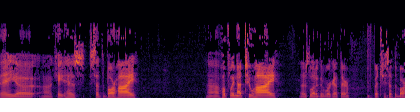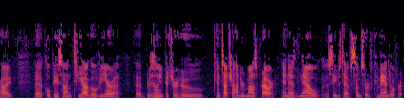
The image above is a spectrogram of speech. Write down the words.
a uh, uh, Kate has set the bar high. Uh, hopefully not too high. There's a lot of good work out there, but she set the bar high. A cool piece on Thyago Vieira, a Brazilian pitcher who can touch 100 miles per hour and has now seems to have some sort of command over it.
